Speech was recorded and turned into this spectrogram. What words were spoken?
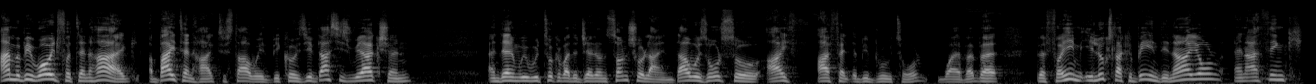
I'm a bit worried for Ten Hag, uh, by Ten Hag to start with, because if that's his reaction, and then we would talk about the Jadon Sancho line. That was also I I felt a bit brutal, whatever. But but for him, he looks like a bit in denial, and I think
